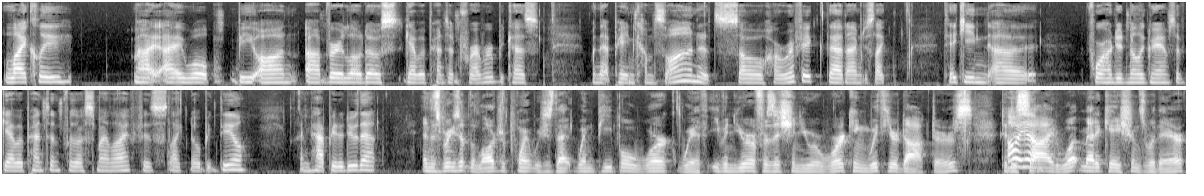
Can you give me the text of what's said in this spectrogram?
likely I, I will be on a very low dose gabapentin forever because when that pain comes on, it's so horrific that I'm just like taking uh, 400 milligrams of gabapentin for the rest of my life is like no big deal. I'm happy to do that. And this brings up the larger point, which is that when people work with, even you're a physician, you were working with your doctors to Oh, yeah. decide what medications were there.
